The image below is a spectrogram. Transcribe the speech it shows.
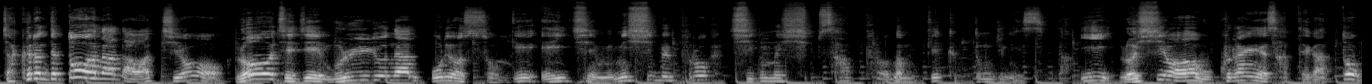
자 그런데 또 하나 나왔지요. 러 제재 물류난 우려 속에 HMM이 11% 지금은 14% 넘게 급등 중에 있습니다. 이 러시아와 우크라이나 사태가 또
